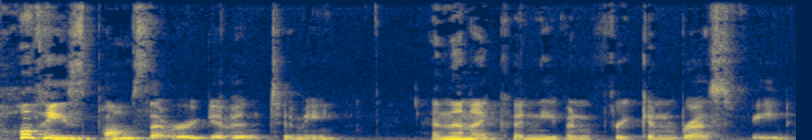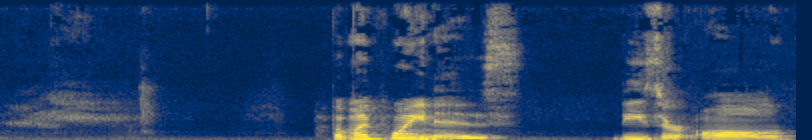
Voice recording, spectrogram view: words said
All these pumps that were given to me. And then I couldn't even freaking breastfeed. But my point is, these are all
